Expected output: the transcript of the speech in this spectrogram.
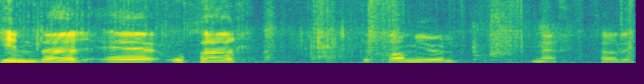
Hinder er opp her, det framhjul, ned, ferdig.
